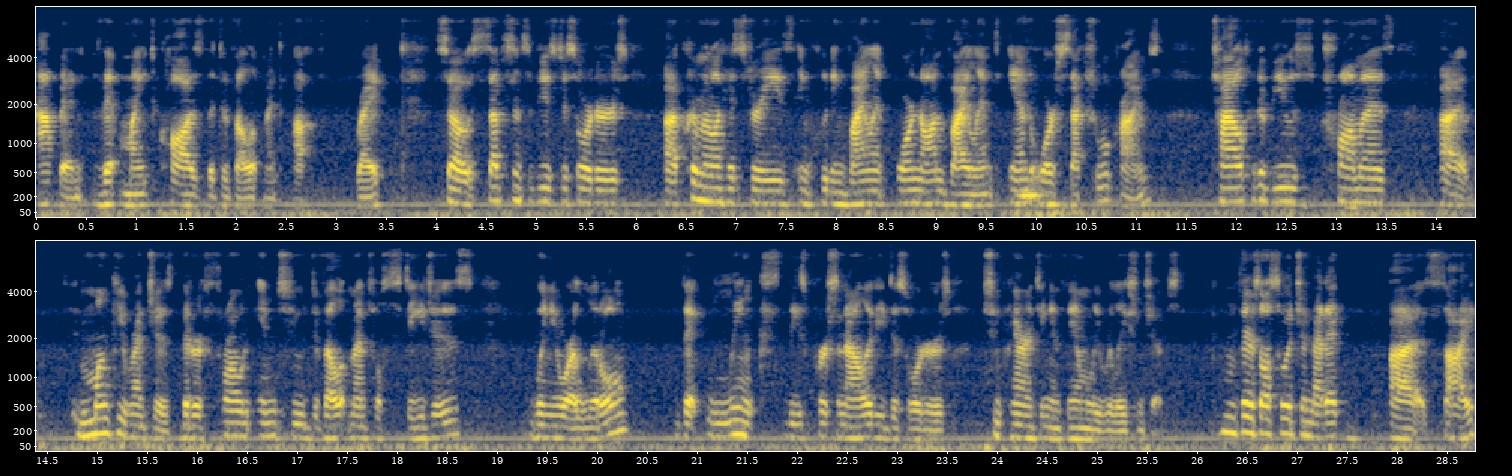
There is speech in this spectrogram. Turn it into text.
happen that might cause the development of, right? So, substance abuse disorders, uh, criminal histories, including violent or nonviolent and or sexual crimes, childhood abuse, traumas, uh, monkey wrenches that are thrown into developmental stages when you are little that links these personality disorders to parenting and family relationships. There's also a genetic uh, side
